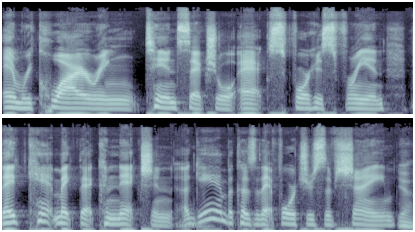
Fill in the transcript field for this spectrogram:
and requiring 10 sexual acts for his friend they can't make that connection again because of that fortress of shame. Yeah.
